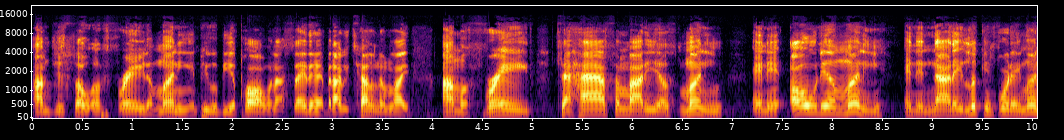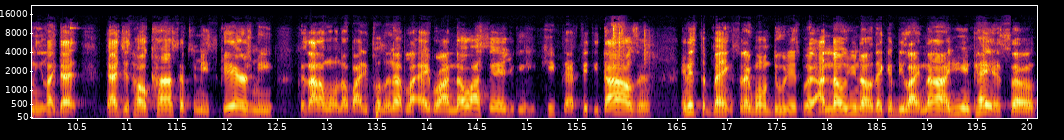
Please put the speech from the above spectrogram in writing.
I'm just so afraid of money. And people be appalled when I say that, but I be telling them like I'm afraid to have somebody else money and then owe them money and then now they looking for their money. Like that, that just whole concept to me scares me because I don't want nobody pulling up. Like, hey, bro, I know I said you can keep that fifty thousand, and it's the bank, so they won't do this. But I know, you know, they could be like, nah, you ain't pay it, so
